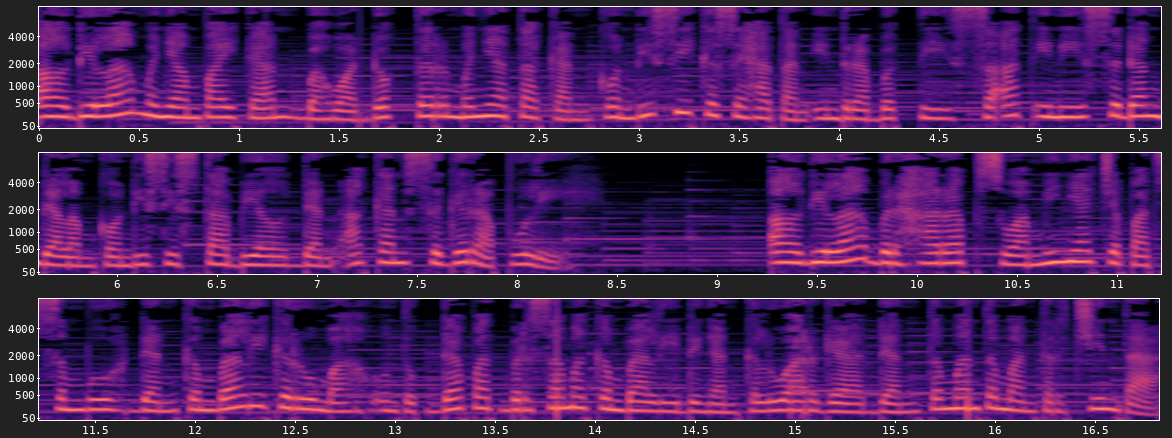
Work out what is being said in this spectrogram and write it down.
Aldila menyampaikan bahwa dokter menyatakan kondisi kesehatan Indra Bekti saat ini sedang dalam kondisi stabil dan akan segera pulih. Aldila berharap suaminya cepat sembuh dan kembali ke rumah untuk dapat bersama kembali dengan keluarga dan teman-teman tercinta.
